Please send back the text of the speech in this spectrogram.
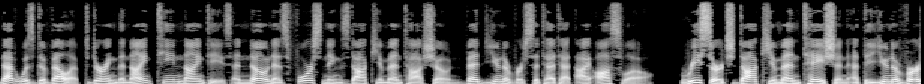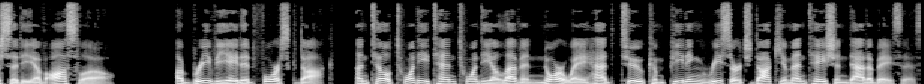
that was developed during the 1990s and known as Forskningsdokumentasjon ved Universitetet i Oslo, research documentation at the University of Oslo, abbreviated Forskdoc. Until 2010–2011 Norway had two competing research documentation databases.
